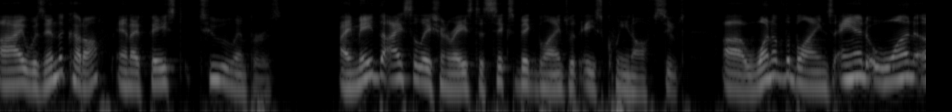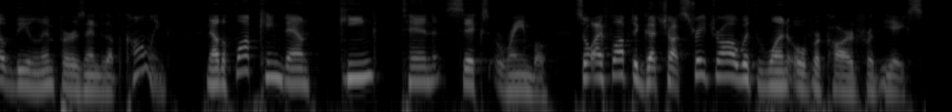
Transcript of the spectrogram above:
I was in the cutoff and I faced two limpers. I made the isolation raise to six big blinds with ace queen offsuit. Uh, one of the blinds and one of the limpers ended up calling. Now, the flop came down king 10, 6, rainbow. So I flopped a gut shot straight draw with one overcard for the ace.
